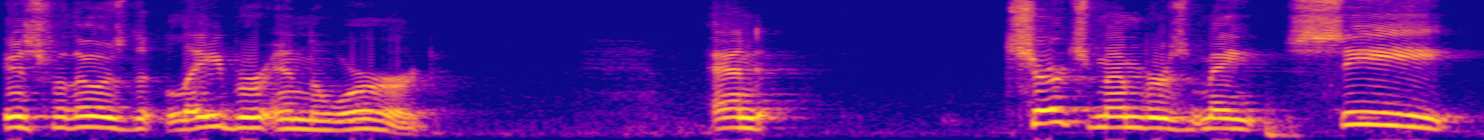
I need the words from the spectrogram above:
is for those that labor in the word. And church members may see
